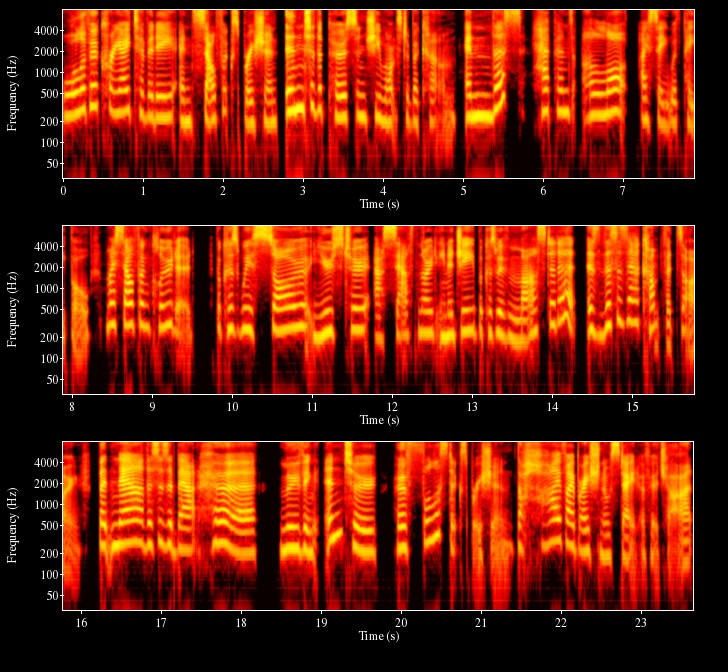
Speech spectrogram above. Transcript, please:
all of her creativity and self expression into the person she wants to become. And this happens a lot, I see with people, myself included because we're so used to our south node energy because we've mastered it is this is our comfort zone but now this is about her moving into her fullest expression the high vibrational state of her chart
